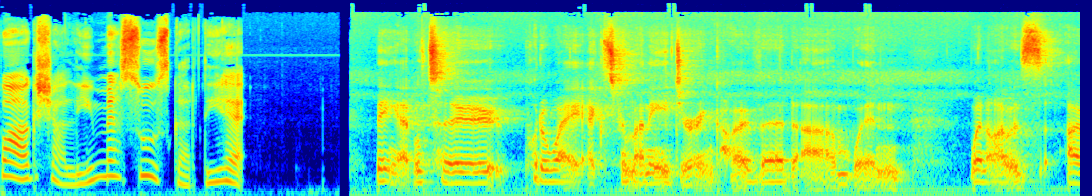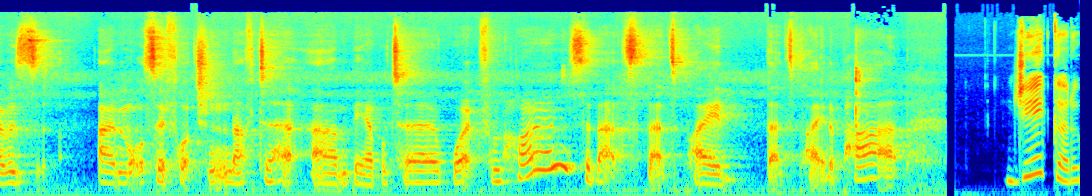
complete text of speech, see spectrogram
ਭਾਗਸ਼ਾਲੀ ਮਹਿਸੂਸ ਕਰਦੀ ਹੈ। Being able to put away extra money during COVID um, when when I was I was I'm also fortunate enough to ha- um, be able to work from home, so that's that's played that's played a part. ਜੇਕਰ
